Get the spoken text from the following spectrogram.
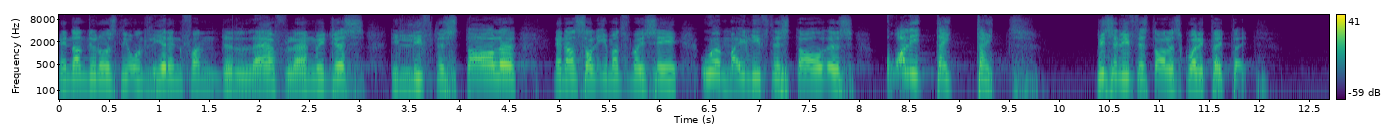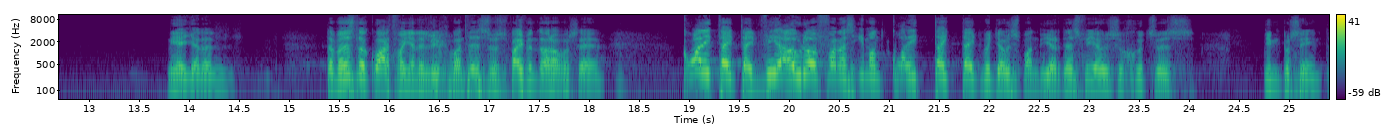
en dan doen ons die ontleding van the love languages die liefdestale en dan sal iemand vir my sê o my liefdestaal is kwaliteit tyd Wie se liefdestaal is kwaliteit tyd? Nee, julle ten minste 'n kwart van julle lieg, want dit is soos 25%. Kwaliteit tyd. Wie hou daarvan as iemand kwaliteit tyd met jou spandeer? Dis vir jou so goed soos 10%.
